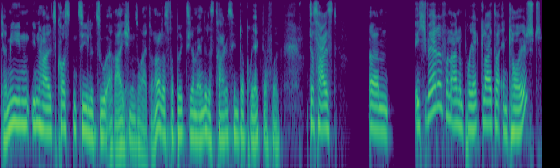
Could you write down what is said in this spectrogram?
Termin, Inhalts, Kostenziele zu erreichen und so weiter. Ne? Das verbirgt sich am Ende des Tages hinter Projekterfolg. Das heißt, ähm, ich wäre von einem Projektleiter enttäuscht,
